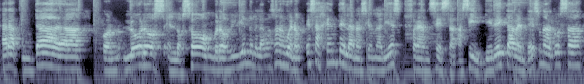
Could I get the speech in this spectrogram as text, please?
cara pintada, con loros en los hombros, viviendo en el Amazonas. Bueno, esa gente de la nacionalidad es francesa, así, directamente. Es una cosa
